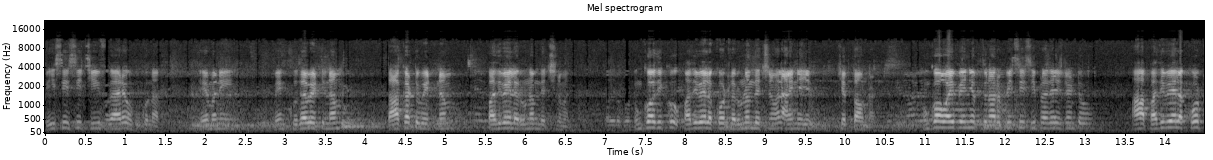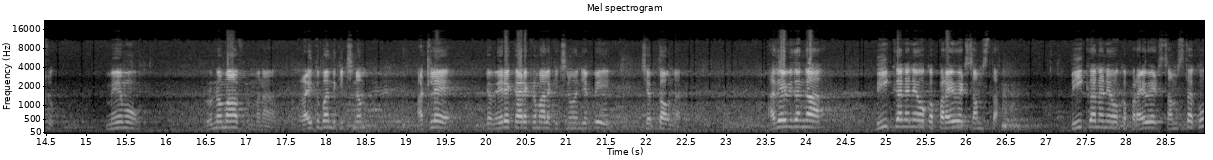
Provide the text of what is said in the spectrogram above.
పిసిసి చీఫ్ గారే ఒప్పుకున్నారు. ఏమని? మేము కుదబెట్టినాం తాకట్టు పెట్టినాం పదివేల రుణం తెచ్చినామని. ఇంకో దిక్కు పదివేల కోట్ల రుణం తెచ్చినామని ఆయన చెప్తా ఉన్నాడు. ఇంకో వైపు ఏం చెప్తున్నారు పిసిసి ప్రెసిడెంట్? ఆ పదివేల కోట్లు మేము రుణమా మన రైతు బంధుకి ఇచ్చినాం అట్లే ఇంకా వేరే కార్యక్రమాలకు ఇచ్చినామని చెప్పి చెప్తా ఉన్నారు. అదేవిధంగా బీకన్ అనే ఒక ప్రైవేట్ సంస్థ బీకన్ అనే ఒక ప్రైవేట్ సంస్థకు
